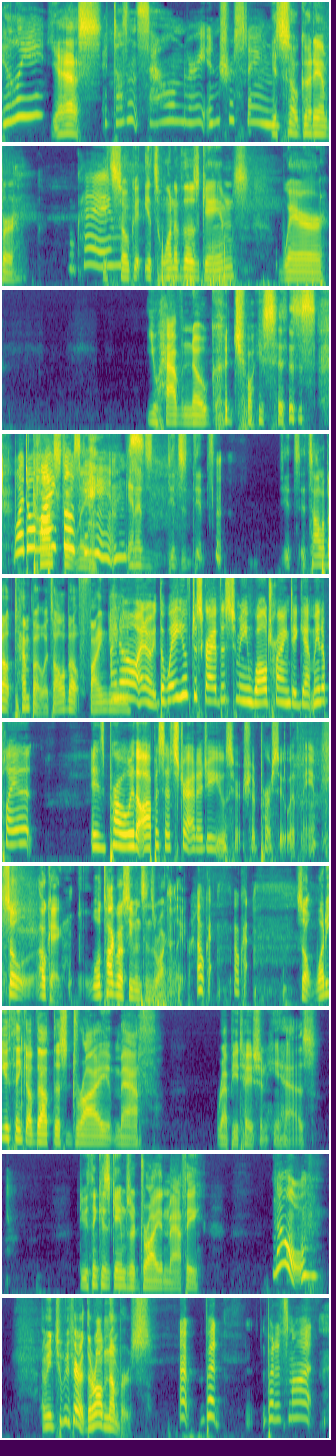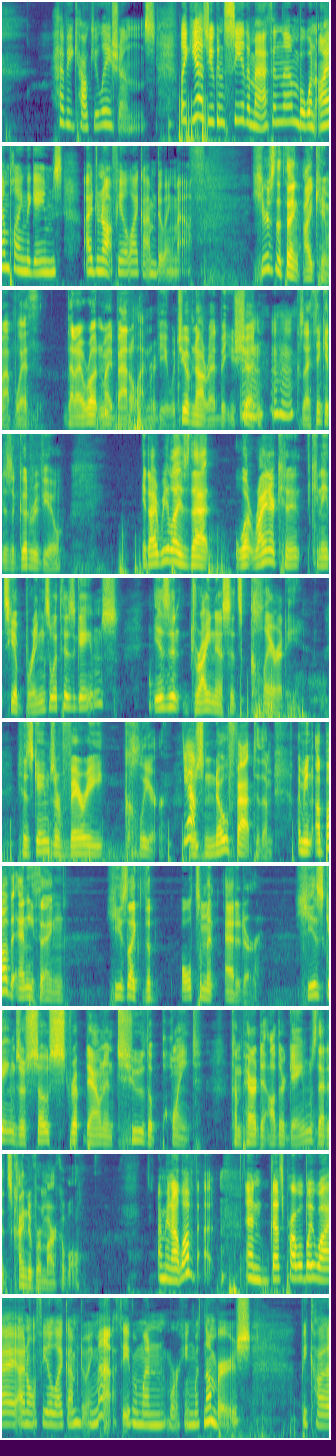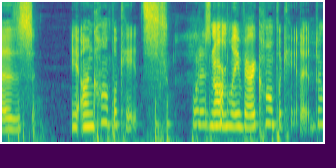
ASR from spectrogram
really? Yes. It doesn't sound very interesting. It's so good, Amber. okay. It's so good. It's one of those games where you have no good choices. well, I don't like those constantly, games. and it's it's it's mm. It's it's all about tempo. It's all about finding I know, I know. The way you've described this to me while trying to get me to play it is probably the opposite strategy you should pursue with me. So, okay, we'll talk about Stevenson's Rocket later. Okay. Okay. So, what do you think about this dry math reputation he has? Do you think his games are dry and mathy? No. I mean, to be fair, they're all numbers. Uh, but but it's not heavy calculations. Like yes, you can see the math in them, but when I am playing the games, I do not feel like I'm doing math. Here's the thing I came up with that I wrote in my Battle Line review, which you have not read, but you should, Mm-hmm. because I think it is a good review. And I realized that what Reiner Knizia brings with his games isn't dryness, it's clarity. His games are very clear. Yeah. There's no fat to them. I mean, above anything, he's like the ultimate editor. His games are so stripped down and to the point compared to other games that it's kind of remarkable. I mean, I love that. And that's probably why I don't feel like I'm doing math, even when working with numbers, because it uncomplicates what is normally very complicated.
